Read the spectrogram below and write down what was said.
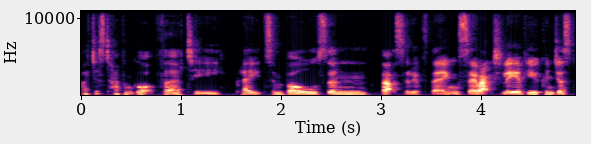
I just haven't got thirty plates and bowls and that sort of thing. So actually, if you can just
